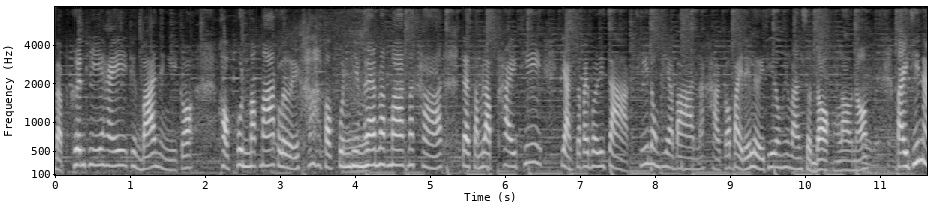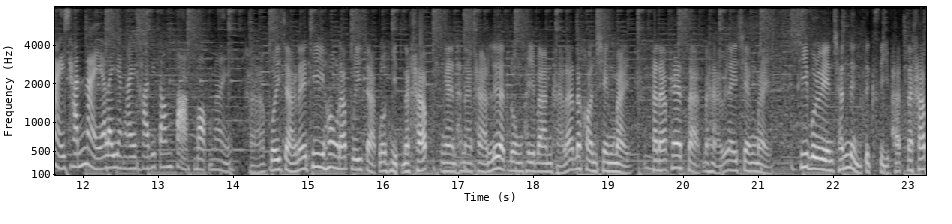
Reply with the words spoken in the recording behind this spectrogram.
แบบเคลื่อนที่ให้ถึงบ้านอย่างนี้ก็ขอบคุณมากๆเลยค่ะ ขอบคุณทีมแพทย์มากๆนะคะ แต่สำหรับใครที่อยากจะไปบริจาคที่โรงพยาบาลนะคะ ก็ไปได้เลยที่โรงพยาบาลสวนดอกของเราเนาะไปที่ไหนชั้นไหนอะไรยังไงคะพี่ต้อมฝากบอกหน่อยครับบริจาคได้ที่ห้องรับบริจาคโลหิตนะครับงานธนาคารเลือดโรงพยาบาลมหาราชนครเชียงใหม่คณะแพทยศาสตร์มหาวิทยาลัยเชียงใหม่ ที่บริเวณชั้น 1 ตึกสีพัฒน์นะครับ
